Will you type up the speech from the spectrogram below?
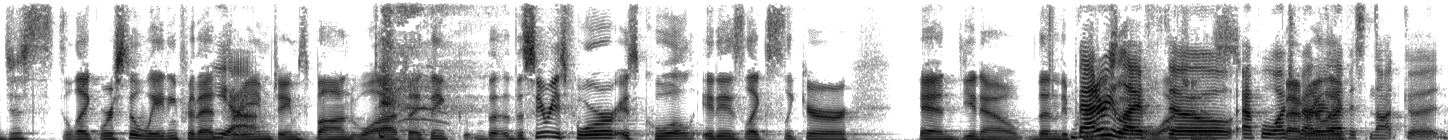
just like we're still waiting for that Yeah. dream James Bond watch. I think the the Series 4 is cool. It is like sleeker and you know, then the Battery life Apple though, Apple Watch battery, life is not good.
